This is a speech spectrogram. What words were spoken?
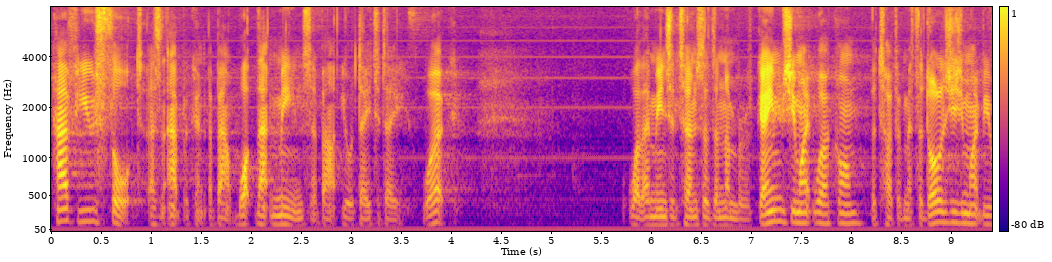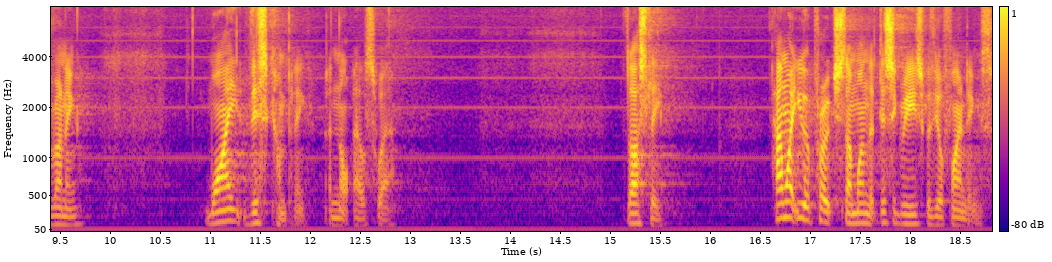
Have you thought as an applicant about what that means about your day-to-day work, what that means in terms of the number of games you might work on, the type of methodologies you might be running? Why this company and not elsewhere? Lastly, how might you approach someone that disagrees with your findings?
